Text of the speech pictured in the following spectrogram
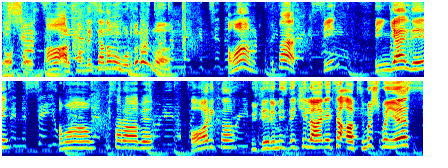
Your choice. Aa arkamdaki adamı vurdunuz mu? Tamam süper. Bin. Bin geldi. Tamam süper abi. Harika. Üzerimizdeki laneti atmış mıyız?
